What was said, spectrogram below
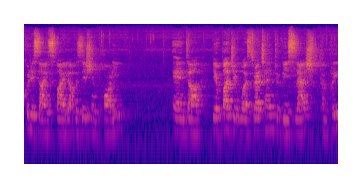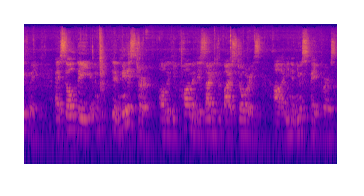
criticized by the opposition party and uh, their budget was threatened to be slashed completely. And so the, the minister of the department decided to buy stories uh, in the newspapers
